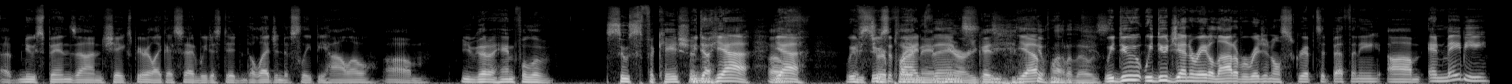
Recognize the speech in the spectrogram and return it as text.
uh, new spins on Shakespeare. Like I said, we just did The Legend of Sleepy Hollow. Um, You've got a handful of Seussification. we do, yeah, yeah. We've Seussified things. here. You guys Yep. have a lot of those. We do we do generate a lot of original scripts at Bethany, um, and maybe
